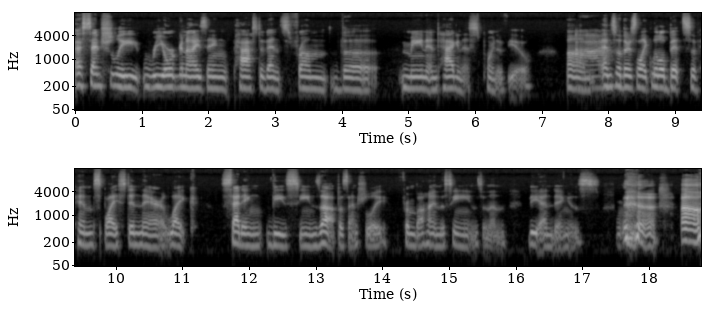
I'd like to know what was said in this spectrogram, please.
essentially reorganizing past events from the main antagonist's point of view. Um, Ah. and so there's like little bits of him spliced in there, like setting these scenes up essentially from behind the scenes, and then the ending is. um,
